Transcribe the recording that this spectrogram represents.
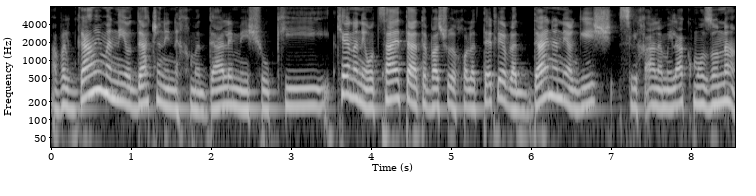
אבל גם אם אני יודעת שאני נחמדה למישהו, כי כן, אני רוצה את ההטבה שהוא יכול לתת לי, אבל עדיין אני ארגיש, סליחה על המילה, כמו זונה.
